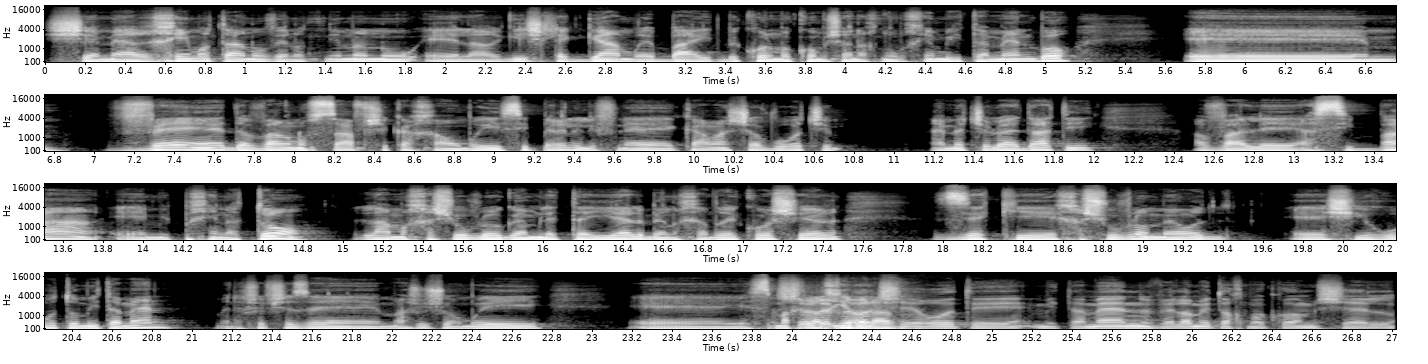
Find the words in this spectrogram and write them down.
שמארחים אותנו ונותנים לנו אה, להרגיש לגמרי בית בכל מקום שאנחנו הולכים להתאמן בו. אה, ודבר נוסף שככה עמרי סיפר לי לפני כמה שבועות, שהאמת שלא ידעתי, אבל uh, הסיבה uh, מבחינתו, למה חשוב לו גם לטייל בין חדרי כושר, זה כי חשוב לו מאוד uh, שיראו אותו מתאמן, ואני חושב שזה משהו שעמרי uh, ישמח להרחיב עליו. חשוב לי מאוד שיראו אותי מתאמן, ולא מתוך מקום של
